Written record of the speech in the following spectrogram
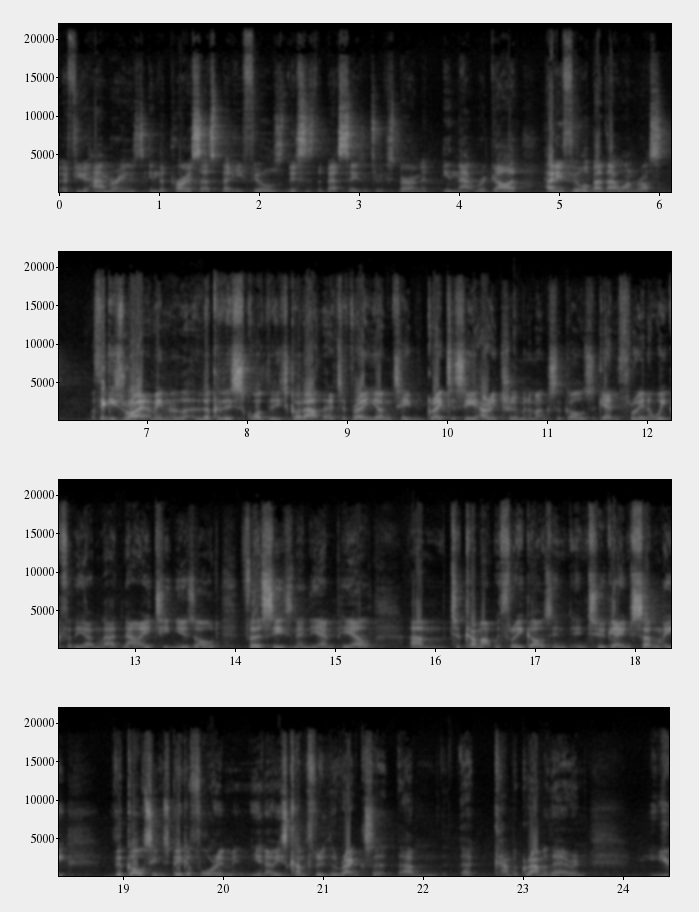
a few hammerings in the process. But he feels this is the best season to experiment in that regard. How do you feel about that one, Russ? I think he's right. I mean, look at his squad that he's got out there. It's a very young team. Great to see Harry Truman amongst the goals again. Three in a week for the young lad, now 18 years old, first season in the NPL. Um, to come up with three goals in, in two games, suddenly the goal seems bigger for him. You know, he's come through the ranks at, um, at Canberra Grammar there, and you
